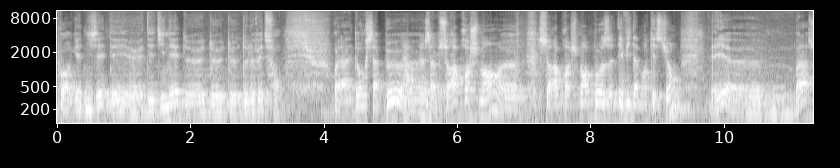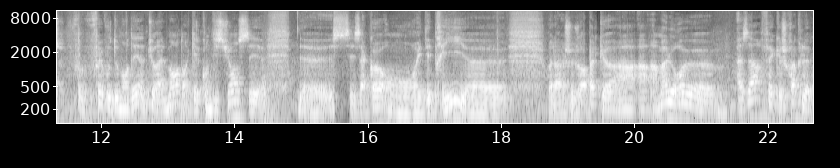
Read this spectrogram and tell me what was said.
pour organiser des, euh, dîners de, levée de fonds. Voilà, donc ça peut, euh, ce rapprochement, ce rapprochement pose évidemment question. Et voilà, vous fait vous demander naturellement dans quelles conditions ces, ces accords ont été pris. voilà, je, je rappelle qu'un un malheureux hasard fait que je crois que le,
